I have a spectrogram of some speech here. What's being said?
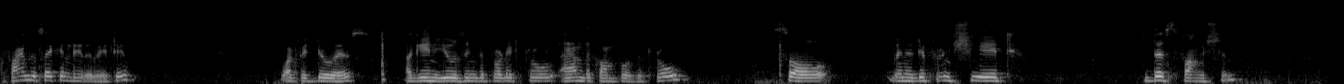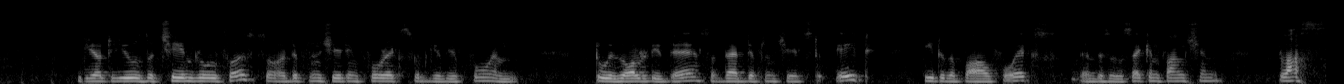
to find the second derivative, what we do is, again using the product rule and the composite rule, so when you differentiate this function, you have to use the chain rule first, so differentiating 4x will give you 4 and 2 is already there, so that differentiates to 8 e to the power 4x, then this is the second function, plus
